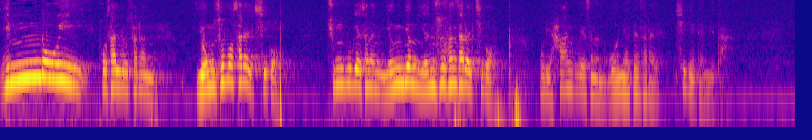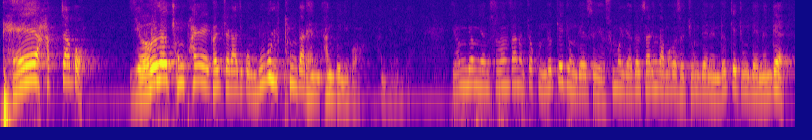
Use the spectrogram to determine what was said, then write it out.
인도의 보살로서는 용수보살을 치고 중국에서는 영명연수선사를 치고 우리 한국에서는 원효대사를 치게 됩니다. 대학자고 여러 종파에 걸쳐 가지고 무불통달한 한 분이고 한 분인데 영명연 수선사는 조금 늦게 중됐어요. 28살인가 먹어서 중대는 늦게 중됐는데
